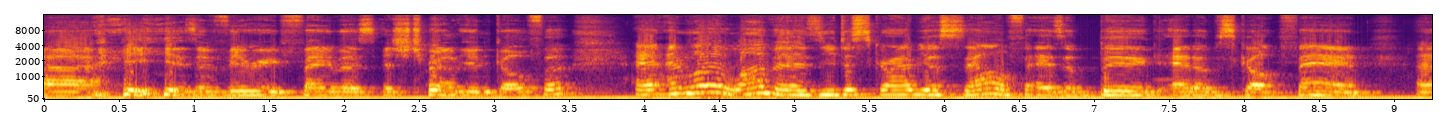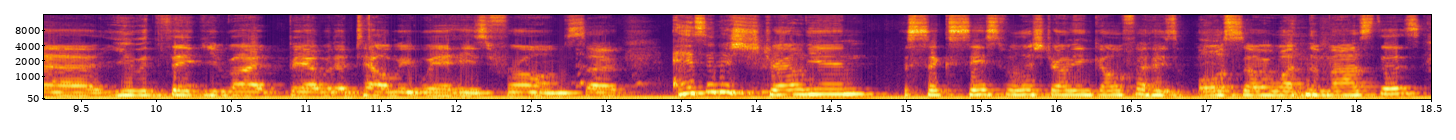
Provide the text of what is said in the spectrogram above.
Uh, he is a very famous Australian golfer. And, and what I love is you describe yourself as a big Adam Scott fan. Uh, you would think you might be able to tell me where he's from. So, as an Australian, successful Australian golfer who's also won the Masters,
